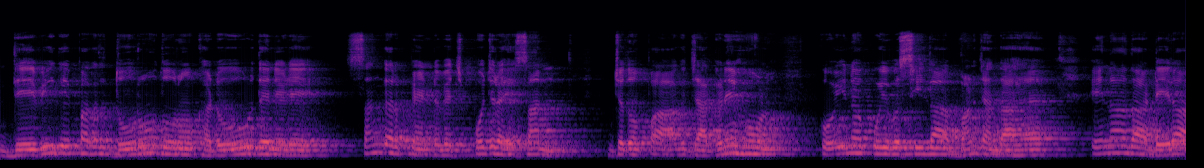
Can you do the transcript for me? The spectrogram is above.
ਦੇਵੀ ਦੇ ਭਗਤ ਦੂਰੋਂ ਦੂਰੋਂ ਖਡੂਰ ਦੇ ਨੇੜੇ ਸੰਗਰ ਪਿੰਡ ਵਿੱਚ ਪੁੱਜ ਰਹੇ ਸਨ। ਜਦੋਂ ਭਾਗ ਜਾਗਣੇ ਹੋਣ ਕੋਈ ਨਾ ਕੋਈ ਵਸੀਲਾ ਬਣ ਜਾਂਦਾ ਹੈ। ਇਹਨਾਂ ਦਾ ਡੇਰਾ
